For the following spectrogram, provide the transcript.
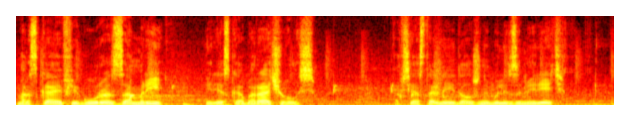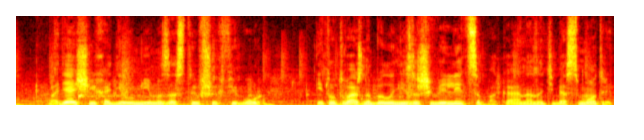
морская фигура «Замри» и резко оборачивалась. А все остальные должны были замереть. Водящий ходил мимо застывших фигур, и тут важно было не зашевелиться, пока она на тебя смотрит.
